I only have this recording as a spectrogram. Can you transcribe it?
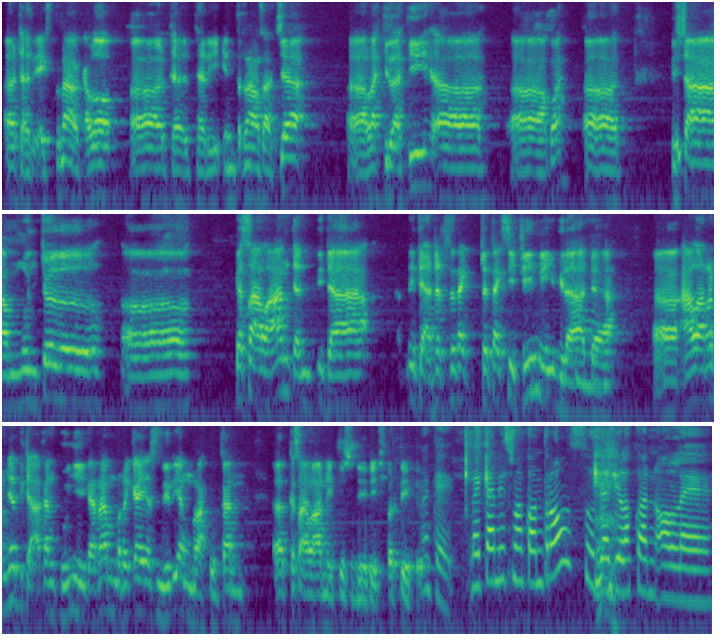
uh, dari eksternal. Kalau uh, dari, internal saja lagi-lagi uh, uh, apa, uh, bisa muncul uh, kesalahan dan tidak tidak ada deteksi dini bila hmm. ada alarmnya tidak akan bunyi karena mereka yang sendiri yang melakukan uh, kesalahan itu sendiri seperti itu. Oke, okay. mekanisme kontrol sudah dilakukan oleh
